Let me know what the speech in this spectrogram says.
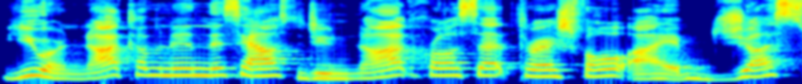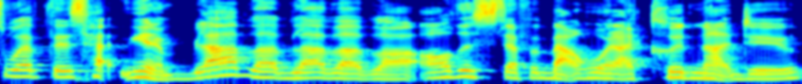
"You are not coming in this house. Do not cross that threshold. I have just swept this. Ha-, you know, blah blah blah blah blah. All this stuff about what I could not do.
